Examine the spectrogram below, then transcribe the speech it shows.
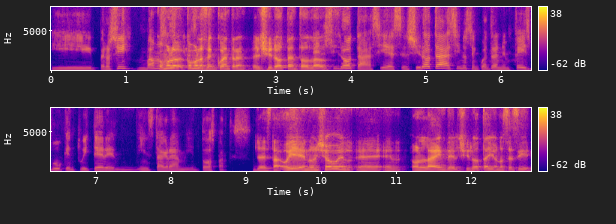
Y, pero sí, vamos ¿Cómo, a lo, ¿Cómo los encuentran? El Shirota en todos el lados. Shirota, así es. El Shirota, así nos encuentran en Facebook, en Twitter, en Instagram y en todas partes. Ya está. Oye, en un show en, eh, en online del Shirota, yo no sé si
